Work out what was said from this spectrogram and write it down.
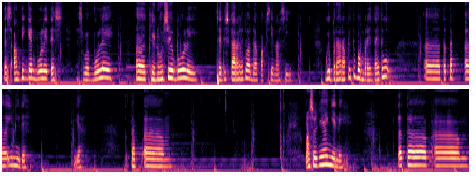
tes antigen boleh tes. Tes boleh uh, genose boleh. Jadi sekarang itu ada vaksinasi. Gue berharap itu pemerintah itu uh, tetap uh, ini deh. Ya tetap um, maksudnya gini tetap um,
